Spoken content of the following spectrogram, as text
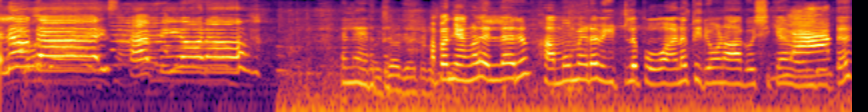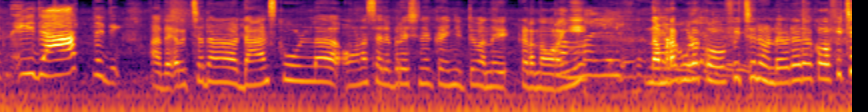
ഹലോ ഗൈസ് ഹാപ്പി ഓണം. എല്ലാം എടുത്ത്. അപ്പൊ ഞങ്ങൾ എല്ലാരും അമ്മൂമ്മയുടെ വീട്ടിൽ പോവാണ്. തിരുവോണം ആഘോഷിക്കാൻ വേണ്ടിട്ട് അതെ റിച്ചത് ഡാൻസ് സ്കൂളിൽ ഓണ സെലിബ്രേഷൻ കഴിഞ്ഞിട്ട് വന്ന് കിടന്നുറങ്ങി. നമ്മുടെ കൂടെ കോഫിച്ചനുണ്ട്. എവിടെയാ കോഫിച്ച?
